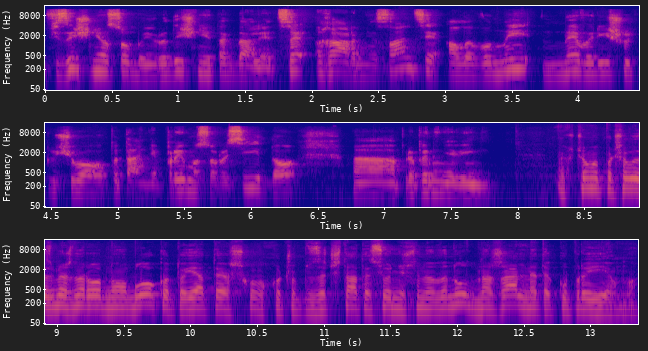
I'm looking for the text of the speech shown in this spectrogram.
фізичні особи, юридичні і так далі. Це гарні санкції, але вони не вирішують ключового питання примусу Росії до е, припинення війни. Якщо ми почали з міжнародного блоку, то я теж хочу зачитати сьогоднішню новину. На жаль, не таку приємну.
